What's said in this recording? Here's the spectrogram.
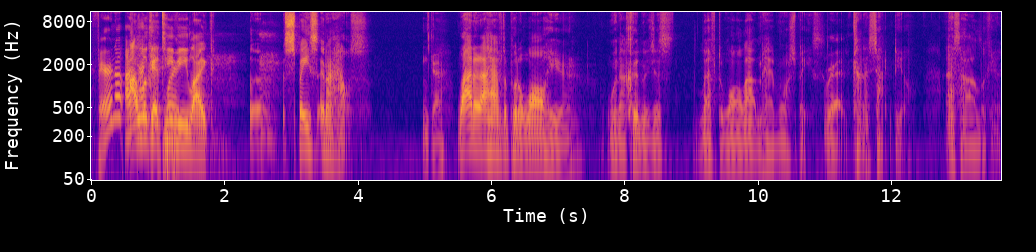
Fair enough. I look at get where- TV like uh, space in a house. Okay. Why did I have to put a wall here when I couldn't have just left the wall out and had more space? Right. Kind of shock deal. That's how I look at it.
